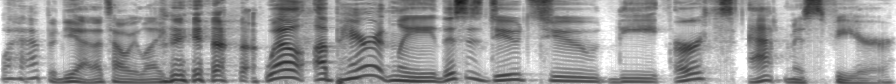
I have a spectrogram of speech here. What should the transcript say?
What happened? Yeah, that's how we like it. Well, apparently, this is due to the Earth's atmosphere.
